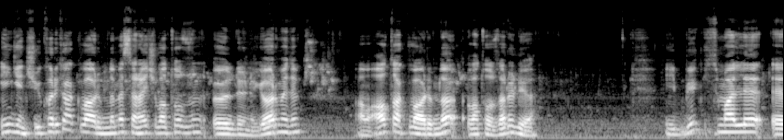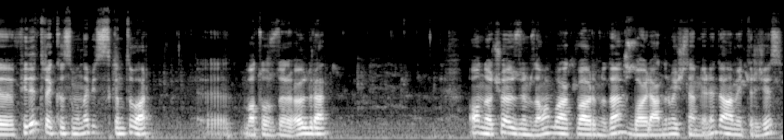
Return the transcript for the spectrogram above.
ilginç. Yukarıki akvaryumda mesela hiç vatozun öldüğünü görmedim. Ama alt akvaryumda vatozlar ölüyor. Büyük ihtimalle e, filtre kısmında bir sıkıntı var. Vatozları öldüren. Onları çözdüğüm zaman bu akvaryumda da boylandırma işlemlerini devam ettireceğiz.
